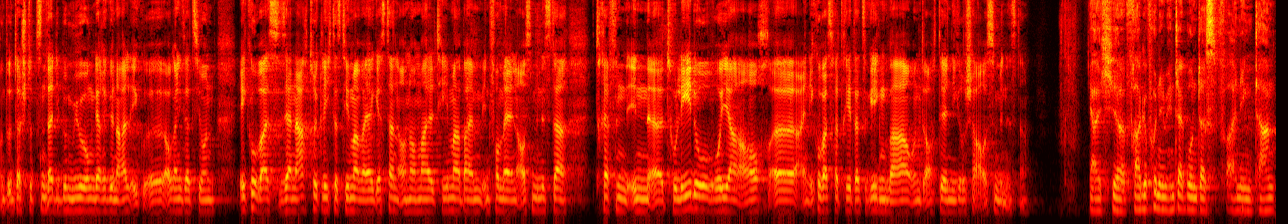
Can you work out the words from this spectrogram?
und unterstützen da die Bemühungen der Regionalorganisation ECOWAS sehr nachdrücklich. Das Thema war ja gestern auch nochmal Thema beim informellen Außenministertreffen in äh, Toledo, wo ja auch äh, ein ECOWAS-Vertreter zugegen war und auch der nigerische Außenminister. Ja, ich äh, frage vor dem Hintergrund, dass vor einigen Tagen,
